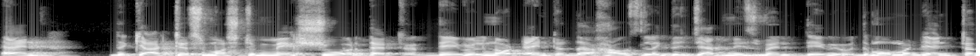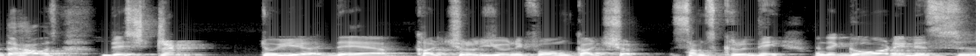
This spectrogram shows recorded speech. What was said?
And the actors must make sure that they will not enter the house like the japanese when they the moment they enter the house they strip to uh, their cultural uniform culture samskriti when they go out it is uh,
